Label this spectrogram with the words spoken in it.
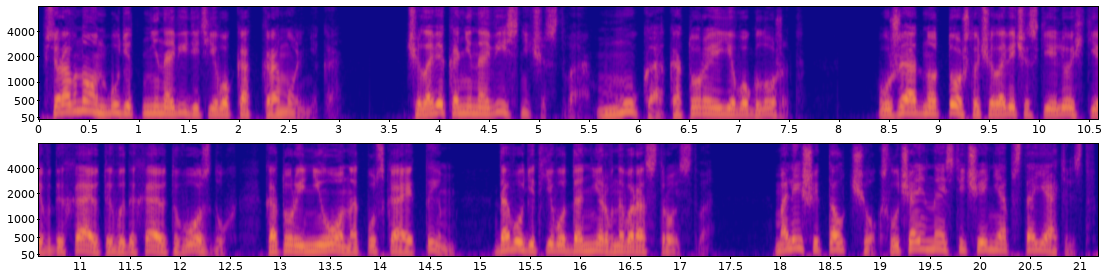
все равно он будет ненавидеть его как крамольника. Человека ненавистничество, мука, которая его гложет. Уже одно то, что человеческие легкие вдыхают и выдыхают воздух, который не он отпускает им, доводит его до нервного расстройства. Малейший толчок, случайное стечение обстоятельств,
